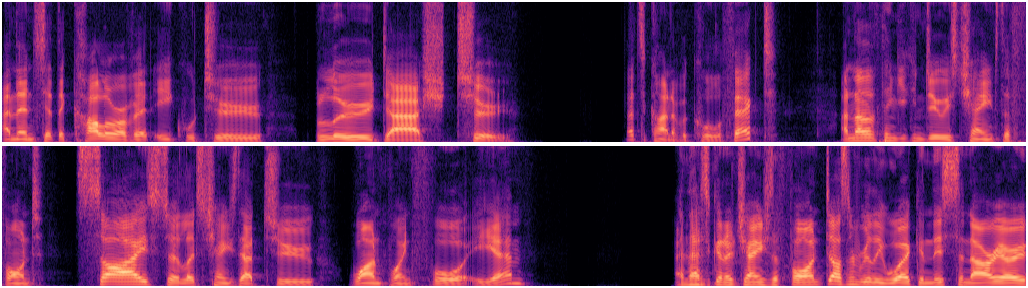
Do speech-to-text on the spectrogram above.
and then set the color of it equal to blue dash 2. That's a kind of a cool effect. Another thing you can do is change the font size. So let's change that to 1.4 EM. And that's going to change the font. Doesn't really work in this scenario,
